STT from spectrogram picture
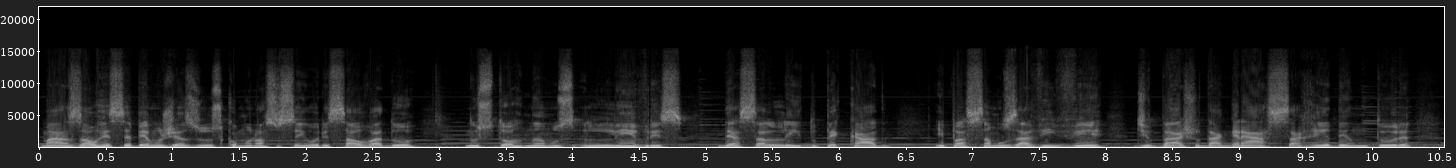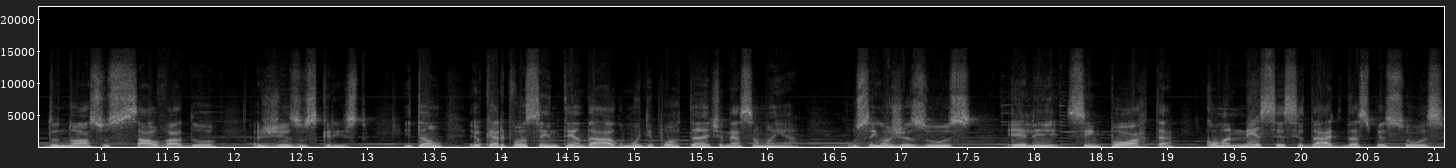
Mas ao recebermos Jesus como nosso Senhor e Salvador, nos tornamos livres dessa lei do pecado e passamos a viver debaixo da graça redentora do nosso Salvador Jesus Cristo. Então, eu quero que você entenda algo muito importante nessa manhã. O Senhor Jesus, ele se importa com a necessidade das pessoas.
